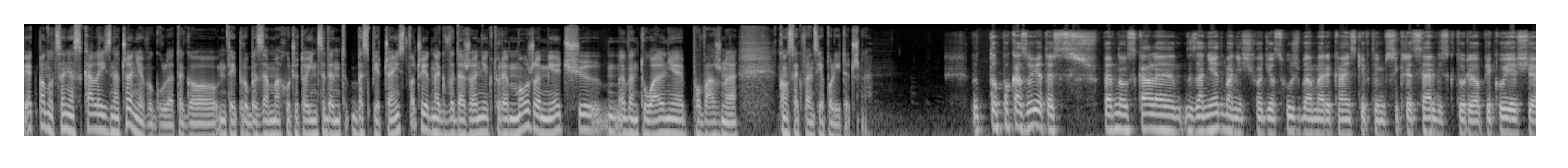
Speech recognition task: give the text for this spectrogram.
jak pan ocenia skalę i znaczenie w ogóle tego, tej próby zamachu? Czy to incydent bezpieczeństwa, czy jednak wydarzenie, które może mieć e, ewentualnie poważne konsekwencje polityczne? To pokazuje też pewną skalę zaniedbań, jeśli chodzi o służby amerykańskie, w tym Secret Service, który opiekuje się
